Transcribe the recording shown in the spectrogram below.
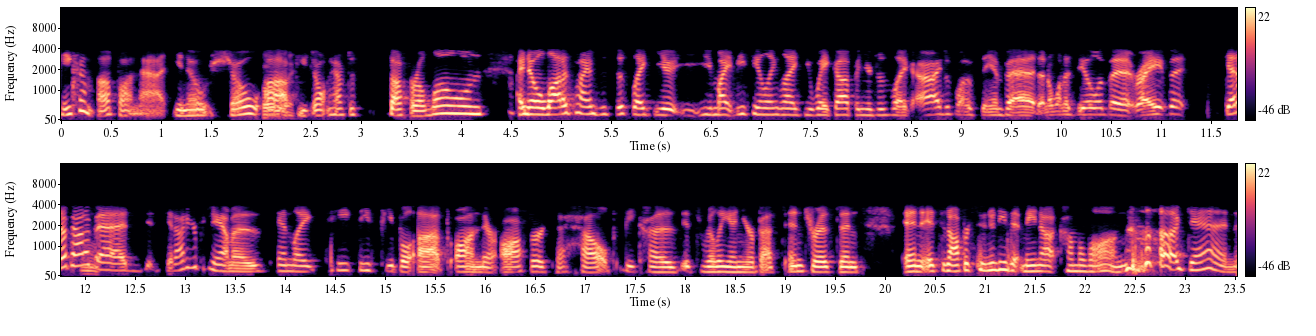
take them up on that. You know, show Totally. up. You don't have to suffer alone. I know a lot of times it's just like you you might be feeling like you wake up and you're just like I just want to stay in bed. I don't want to deal with it, right? But get up out of mm. bed, get out of your pajamas, and like take these people up on their offer to help because it's really in your best interest and and it's an opportunity that may not come along again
